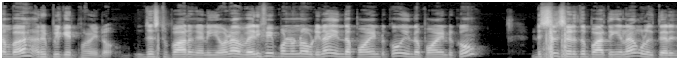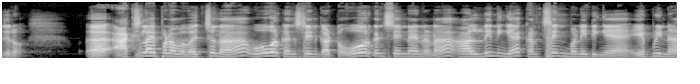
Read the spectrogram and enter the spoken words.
நம்ம ரிப்ளிகேட் பண்ணிட்டோம். ஜஸ்ட் பாருங்கள் நீங்கள் வேணால் வெரிஃபை பண்ணணும் அப்படின்னா இந்த பாயிண்ட்டுக்கும் இந்த பாயிண்ட்டுக்கும் டிஸ்டன்ஸ் எடுத்து பார்த்தீங்கன்னா உங்களுக்கு தெரிஞ்சிடும் ஆக்சுவலாக இப்போ நம்ம வச்சோன்னா ஓவர் கன்ஸ்டெயின் காட்டும். ஓவர் கன்ஸ்டெயின்னா என்னென்னா ஆல்ரெடி நீங்கள் கன்ஸ்டெயின் பண்ணிட்டீங்க. எப்படின்னா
